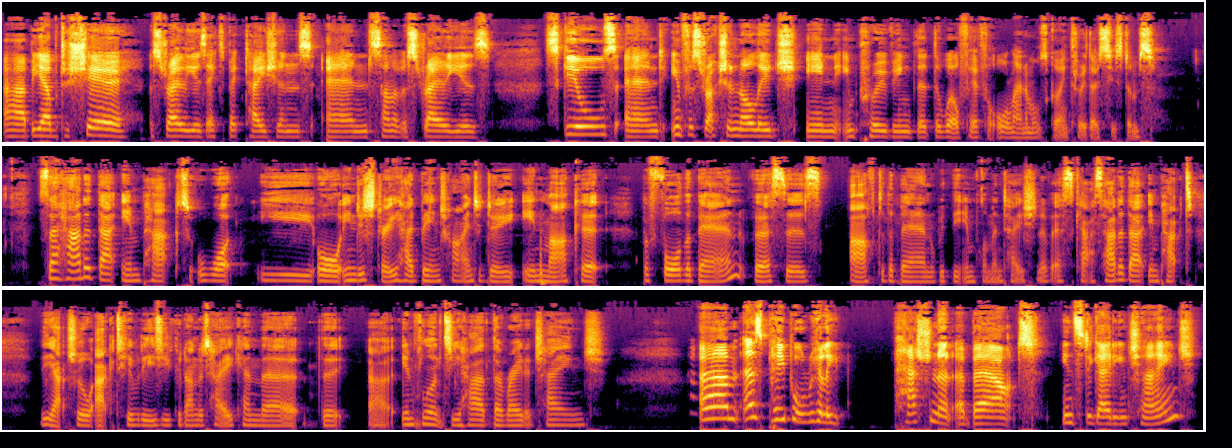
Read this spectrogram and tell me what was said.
uh, be able to share Australia's expectations and some of Australia's skills and infrastructure knowledge in improving the, the welfare for all animals going through those systems. So how did that impact what you or industry had been trying to do in market before the ban versus after the ban with the implementation of ESCAS? How did that impact the actual activities you could undertake and the the uh, influence you had, the rate of change? Um, as people really passionate about instigating change,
